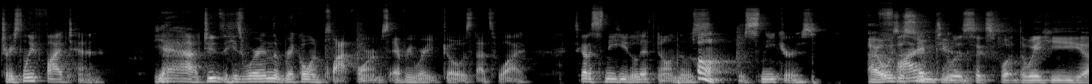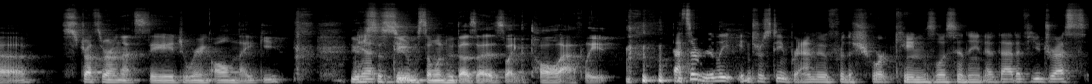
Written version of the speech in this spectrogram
Drake's only 5'10. Yeah, dude, he's wearing the Rick Owen platforms everywhere he goes. That's why. He's got a sneaky lift on those, Huh. those sneakers. I always assumed he 5'10". was six foot the way he uh, struts around that stage wearing all Nike. you Yeah, just assume dude. someone who does that is like a tall athlete. That's a really interesting brand move for the short kings listening. Of that, if you dress,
